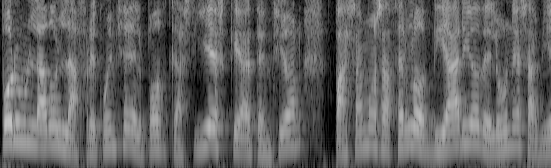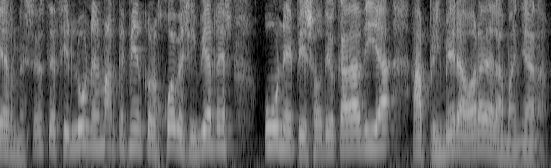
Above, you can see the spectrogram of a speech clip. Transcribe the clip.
Por un lado, la frecuencia del podcast, y es que, atención, pasamos a hacerlo diario de lunes a viernes, es decir, lunes, martes, miércoles, jueves y viernes, un episodio cada día a primera hora de la mañana.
